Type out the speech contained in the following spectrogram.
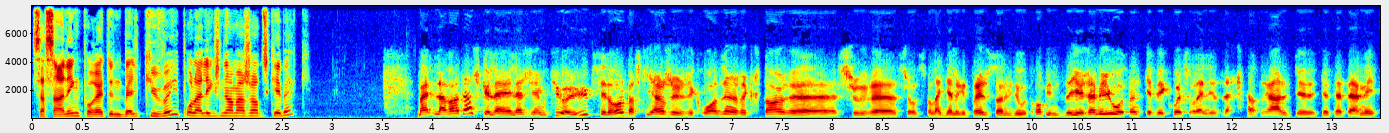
Ça s'enligne pour être une belle cuvée pour la Ligue junior majeure du Québec? Ben, L'avantage que la LGMQ a eu, c'est drôle parce qu'hier, j'ai croisé un recruteur euh, euh, sur, sur, la galerie de presse, juste en Vidéotron, puis il me disait il n'y a jamais eu autant de Québécois sur la liste de la centrale que, cette année.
